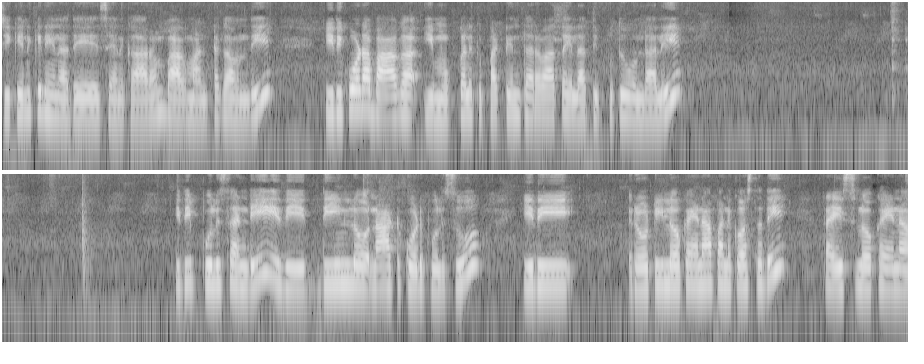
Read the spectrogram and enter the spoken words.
చికెన్కి నేను అదే వేసాను. కారం బాగా మంటగా ఉంది. ఇది కూడా బాగా ఈ ముక్కలకి పట్టిన తర్వాత ఇలా తిప్పుతూ ఉండాలి. ఇది పులుసు అండి. ఇది దీనిలో నాటుకోడి పులుసు. ఇది రోటీలోకైనా పనికొస్తుంది. రైస్లోకైనా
